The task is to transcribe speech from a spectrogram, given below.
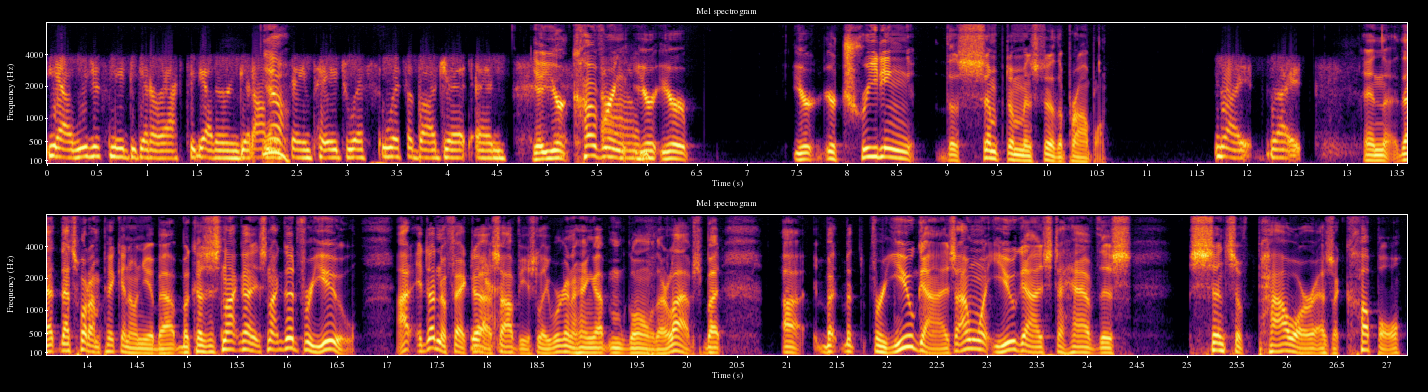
yeah, we just need to get our act together and get on Yeah. the same page with with a budget and Yeah, you're covering. Um, you're you're you're you're treating the symptom instead of the problem. right, right. and that that's what I'm picking on you about because it's not good. It's not good for you. I, it doesn't affect us. Obviously, we're going to hang up and go on with our lives. But uh, but but for you guys, I want you guys to have this sense of power as a couple.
